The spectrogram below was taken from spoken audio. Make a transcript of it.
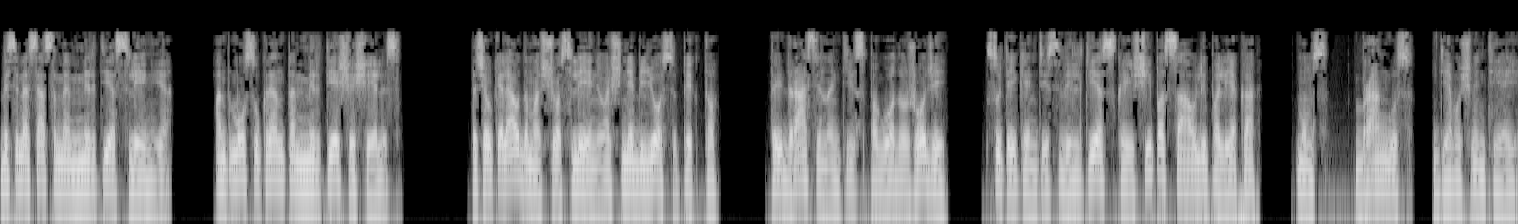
Visi mes esame mirties slėnyje. Ant mūsų krenta mirties šešėlis. Tačiau keliaudamas šiuo slėniu aš nebijosiu pikto, Tai drąsinantys pagodo žodžiai, suteikiantys vilties, kai šį pasaulį palieka mums brangus Dievo šventieji.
